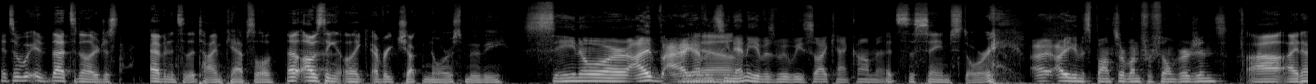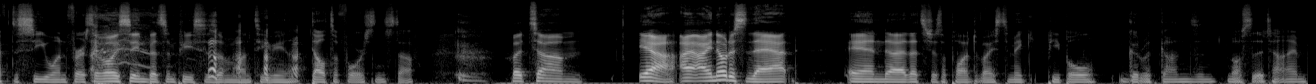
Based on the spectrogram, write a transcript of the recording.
It's a it, that's another just evidence of the time capsule. I, I was thinking like every Chuck Norris movie. Sanor, I I haven't seen any of his movies, so I can't comment. It's the same story. Are, are you going to sponsor one for Film Virgins? Uh, I'd have to see one first. I've always seen bits and pieces of them on TV, like Delta Force and stuff. But um, yeah, I, I noticed that, and uh, that's just a plot device to make people good with guns, and most of the time,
